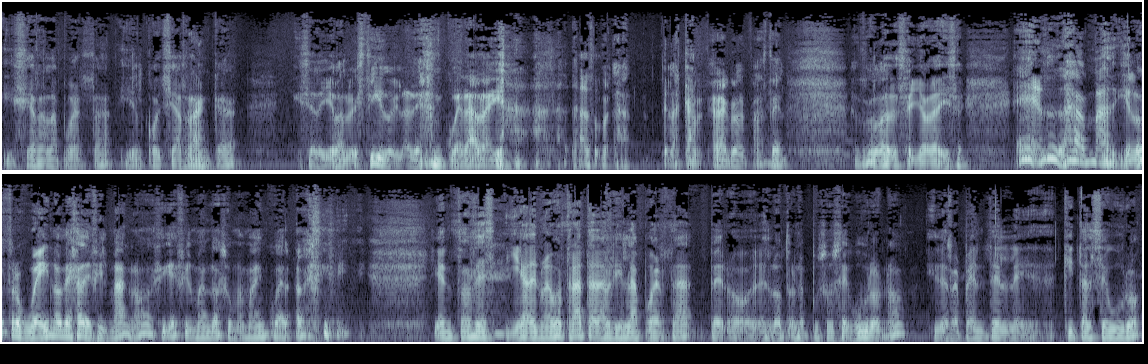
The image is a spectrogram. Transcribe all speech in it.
y cierra la puerta y el coche arranca y se le lleva el vestido y la deja encuerada ahí al lado de la, la carretera con el pastel. La señora dice, en la madre. Y el otro güey no deja de filmar, ¿no? Sigue filmando a su mamá encuerada. y entonces llega de nuevo, trata de abrir la puerta, pero el otro le puso seguro, ¿no? Y de repente le quita el seguro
